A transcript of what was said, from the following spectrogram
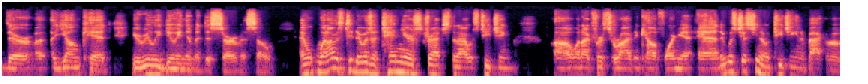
they're a, a young kid, you're really doing them a disservice. So, and when I was, t- there was a 10 year stretch that I was teaching uh, when I first arrived in California, and it was just, you know, teaching in the back of a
